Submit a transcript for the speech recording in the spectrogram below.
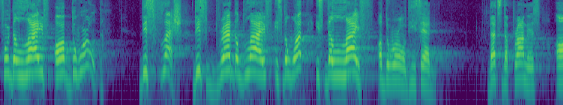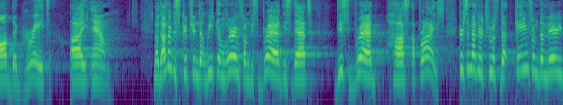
for the life of the world. This flesh, this bread of life is the what? Is the life of the world, he said. That's the promise of the great I am. Now, the other description that we can learn from this bread is that this bread has a price. Here's another truth that came from the very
